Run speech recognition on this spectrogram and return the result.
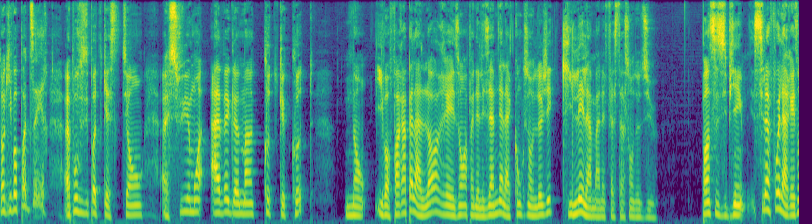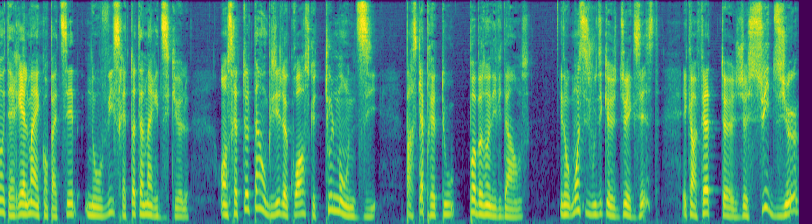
Donc, il ne va pas dire euh, Posez pas de questions, euh, suivez-moi aveuglement coûte que coûte. Non, il va faire appel à leur raison afin de les amener à la conclusion logique qu'il est la manifestation de Dieu. Pensez-y bien, si la foi et la raison étaient réellement incompatibles, nos vies seraient totalement ridicules. On serait tout le temps obligé de croire ce que tout le monde dit, parce qu'après tout, pas besoin d'évidence. Et donc moi, si je vous dis que Dieu existe, et qu'en fait, euh, je suis Dieu,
